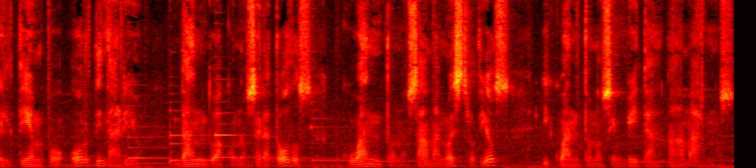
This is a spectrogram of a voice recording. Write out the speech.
el tiempo ordinario, dando a conocer a todos cuánto nos ama nuestro Dios y cuánto nos invita a amarnos.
